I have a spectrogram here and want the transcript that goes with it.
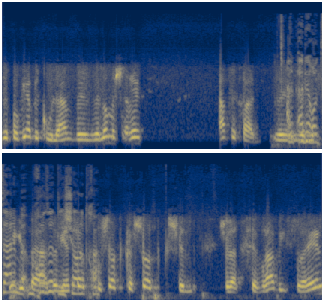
זה פוגע בכולם וזה לא משרת אף אחד. אני זה רוצה בכל זאת לשאול אותך. זה מייצר תחושות קשות של, של החברה בישראל.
